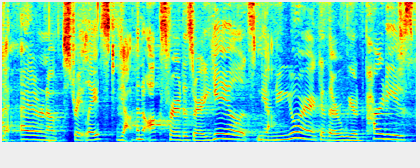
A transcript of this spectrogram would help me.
Yeah. I, I don't know, straight laced. Yeah. And Oxford is very Yale. It's near New York. and There are weird parties.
